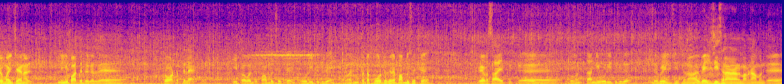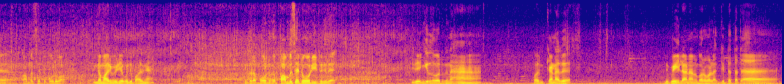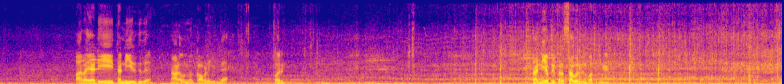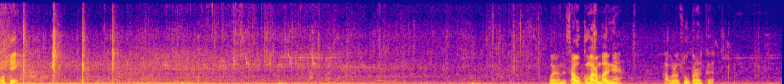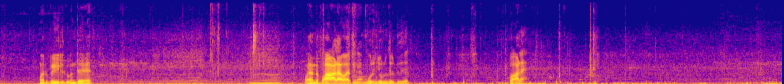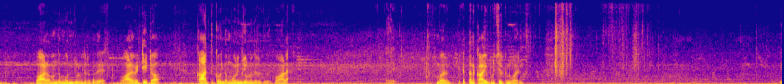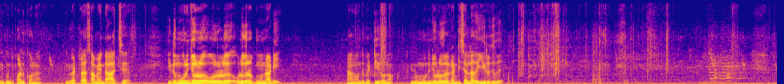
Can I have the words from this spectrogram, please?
To my channel நீங்கள் பார்த்துட்டு இருக்கிறது தோட்டத்தில். இப்போ வந்து பம்பு செட்டு ஓடிட்டுருக்குது இப்போ தான் போட்டுக்கிற பம்பு செட்டு விவசாயத்துக்கு இப்போ வந்து தண்ணி ஓடிட்டுருக்குது இந்த வெயில் சீசனாக வெயில் சீசனானாலுமே நாம் வந்து பம்பு செட்டு போடுவோம். இந்த மாதிரி வீடியோ கொஞ்சம் பாருங்கள் இப்போ தான் போட்டுக்க பம்பு செட்டு ஓடிட்டுருக்குது இது எங்கேருந்து வருதுன்னா பாருங்க கிணறு. இந்த வெயிலானாலும் பரவாயில்ல. கிட்டத்தட்ட அரை அடி தண்ணி இருக்குது. அதனால் ஒன்றும் கவலை இல்லை. பாருங்க. தண்ணி எப்படி ஃப்ரெஷ்ஷாக வருதுன்னு பார்த்துக்குங்க. ஓகே ஒரு அந்த சவுக்கு மரம் பாருங்க. அவ்வளோ சூப்பராக இருக்குது ஒரு வெயிலுக்கு வந்து அந்த வாழை பாருங்க முறிஞ்சு விழுந்துருக்குது வாழை. வாழை வந்து முறிஞ்சு விழுந்துருக்குது வாழை வெட்டிட்டோம். காற்றுக்கு வந்து முறிஞ்சு விழுந்துருக்குது வாழை. பாருங்க. எத்தனை காய் பிடிச்சிருக்குன்னு பாருங்க. இது கொஞ்சம் பழுக்கணும். இது வெட்டுற சமயம் தான் ஆச்சு. இது முறிஞ்சு உழு உழு உழுகிறதுக்கு முன்னாடி நாங்கள் வந்து வெட்டிடணும். இது முறிஞ்சு உழுகிற கண்டிஷனில் தான் இருக்குது.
